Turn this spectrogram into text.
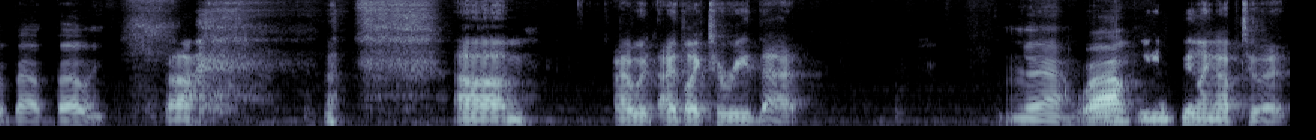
about Boeing. Uh, um, I would. I'd like to read that. Yeah. Well, I'm feeling up to it.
